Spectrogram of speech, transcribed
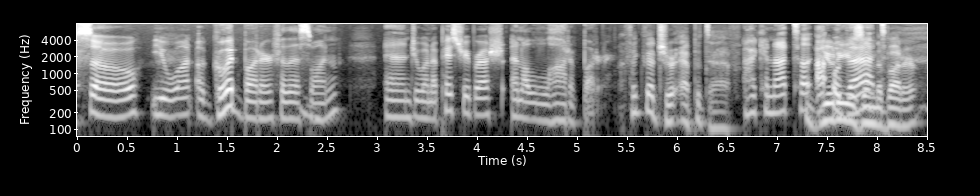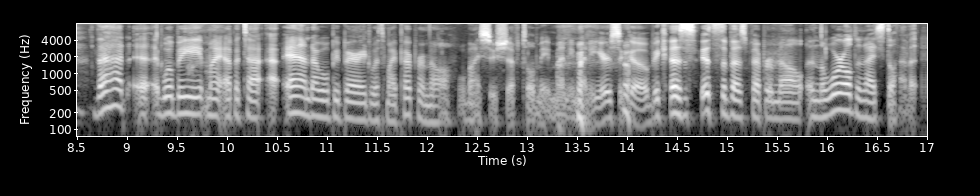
so you want a good butter for this mm. one, and you want a pastry brush and a lot of butter. I think that's your epitaph. I cannot tell. Beauty oh, is in that- the butter. That uh, will be my epitaph, and I will be buried with my peppermill. My sous chef told me many, many years ago because it's the best peppermill in the world, and I still have it,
